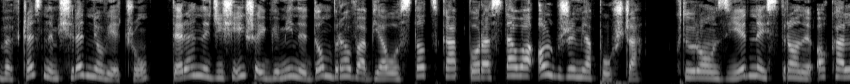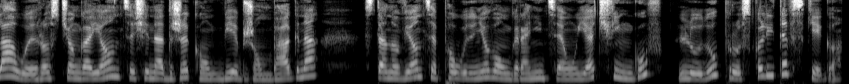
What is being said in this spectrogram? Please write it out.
We wczesnym średniowieczu tereny dzisiejszej gminy Dąbrowa Białostocka porastała olbrzymia puszcza, którą z jednej strony okalały rozciągające się nad rzeką Biebrzą bagna, stanowiące południową granicę Jaćwingów ludu prusko-litewskiego.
